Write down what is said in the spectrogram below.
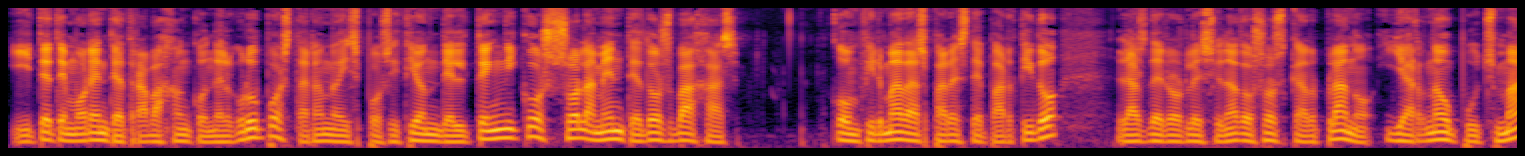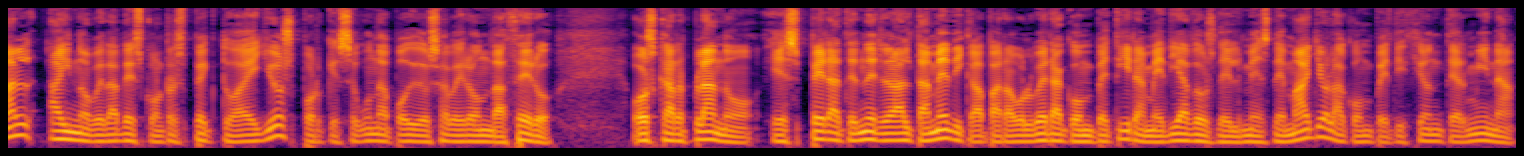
y Tete Morente trabajan con el grupo, estarán a disposición del técnico, solamente dos bajas confirmadas para este partido, las de los lesionados Óscar Plano y Arnau Puchmal. Hay novedades con respecto a ellos, porque según ha podido saber Onda Cero, Óscar Plano espera tener el alta médica para volver a competir a mediados del mes de mayo. La competición termina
